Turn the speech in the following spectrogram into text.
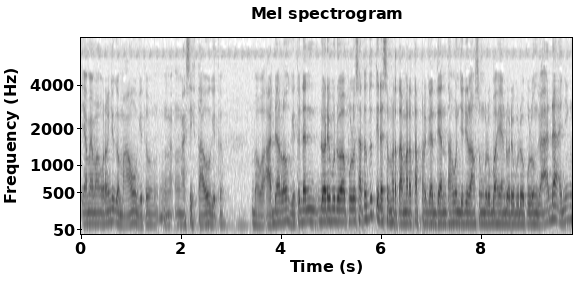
ya memang orang juga mau gitu ng- ngasih tahu gitu bahwa ada loh gitu dan 2021 tuh tidak semerta-merta pergantian tahun jadi langsung berubah yang 2020 nggak ada anjing.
